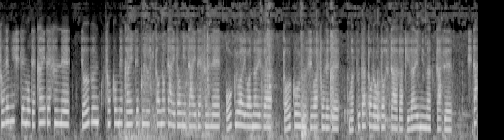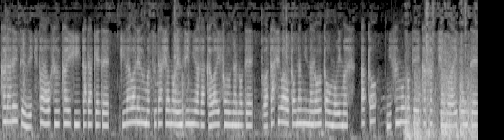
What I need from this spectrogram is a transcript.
それにしてもでかいですね。長文クソコメ書いてくる人の態度みたいですね。多くは言わないが、投稿主はそれで、松田とロードスターが嫌いになったぜ。下から0.1%を数回引いただけで、嫌われる松田社のエンジニアがかわいそうなので、私は大人になろうと思います。あと、ニスモの低価格車のアイコンで、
